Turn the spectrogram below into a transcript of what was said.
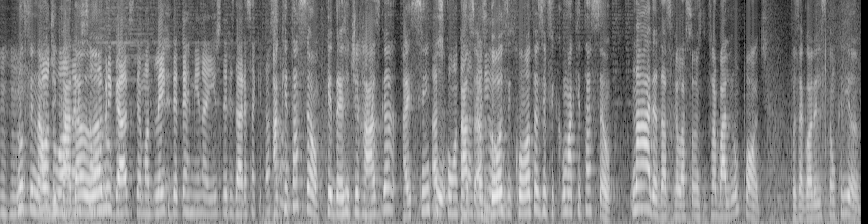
Uhum. No final Todo de cada ano. Eles são obrigados, tem uma lei que determina isso, deles darem essa quitação. A quitação, porque daí a gente rasga as cinco, as, contas as, as 12 contas e fica uma quitação. Na área das relações do trabalho não pode, pois agora eles estão criando.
